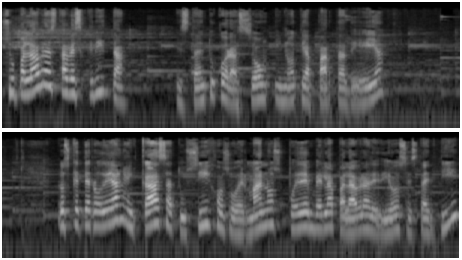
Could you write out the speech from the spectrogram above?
Su palabra estaba escrita, está en tu corazón y no te apartas de ella. Los que te rodean en casa, tus hijos o hermanos, pueden ver la palabra de Dios está en ti.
